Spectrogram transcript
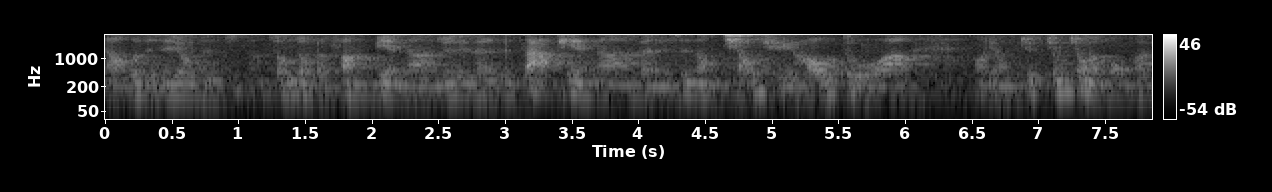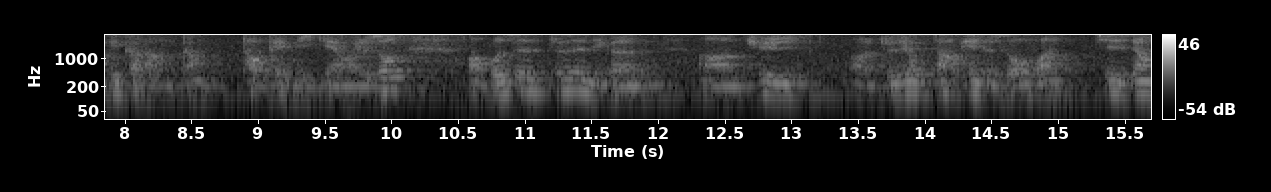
然后或者是用很种种的方便啊，就是可能是诈骗啊，可能是那种巧取豪夺啊，哦，用就种种的方法去搞人讲偷客物件啊，有时候。啊，不是，就是你可能啊，去啊，就是用诈骗的手法。其实像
